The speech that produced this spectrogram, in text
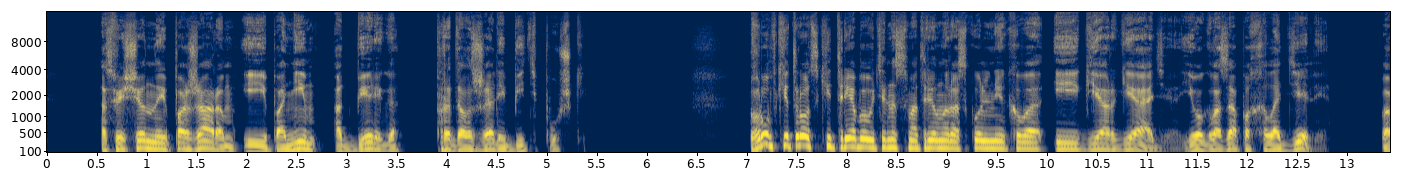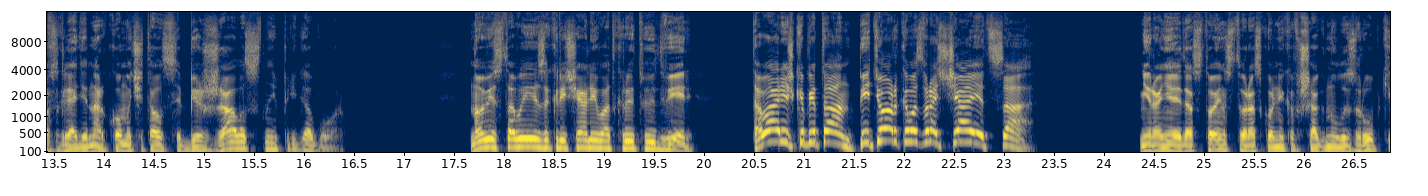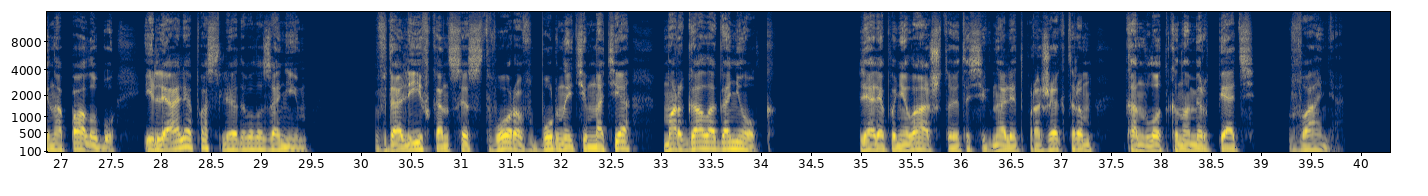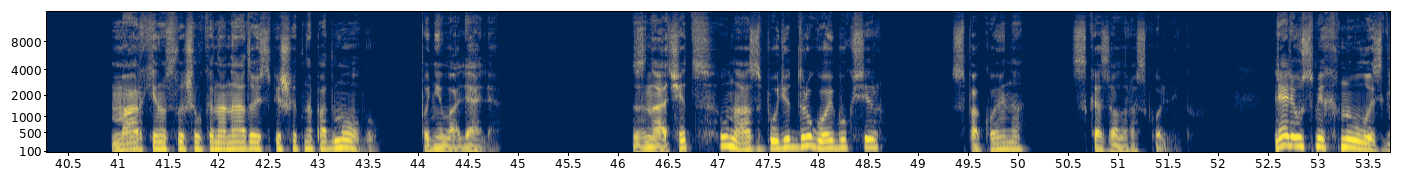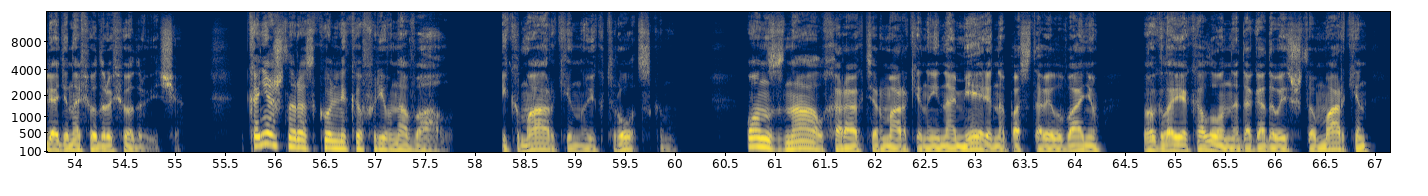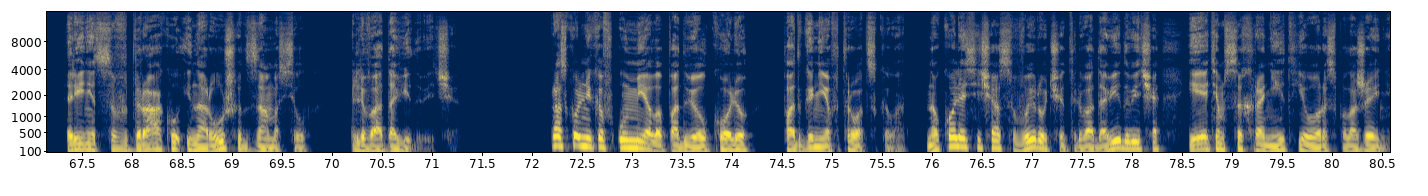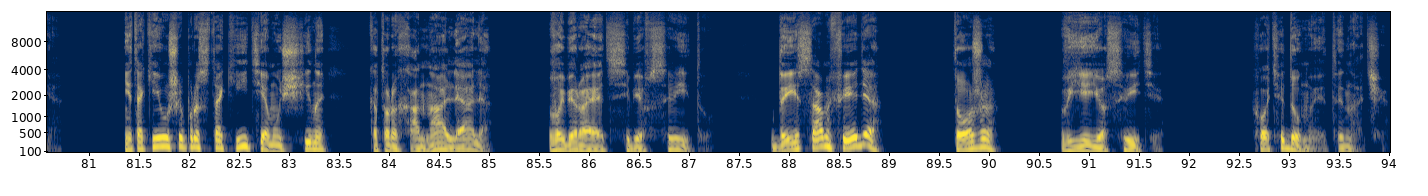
освещенные пожаром, и по ним от берега продолжали бить пушки. В рубке Троцкий требовательно смотрел на Раскольникова и Георгиаде. Его глаза похолодели. Во взгляде наркома читался безжалостный приговор. Но вестовые закричали в открытую дверь. «Товарищ капитан, пятерка возвращается!» Не роняя достоинства, Раскольников шагнул из рубки на палубу, и Ляля последовала за ним. Вдали, в конце створа, в бурной темноте, моргал огонек. Ляля поняла, что это сигналит прожектором конлодка номер пять «Ваня». Маркин услышал канонаду и спешит на подмогу, поняла Ляля. «Значит, у нас будет другой буксир», — спокойно сказал Раскольников. Ляля усмехнулась, глядя на Федора Федоровича. Конечно, Раскольников ревновал и к Маркину, и к Троцкому. Он знал характер Маркина и намеренно поставил Ваню во главе колонны, догадываясь, что Маркин ринется в драку и нарушит замысел Льва Давидовича. Раскольников умело подвел Колю под гнев Троцкого, но Коля сейчас выручит Льва Давидовича и этим сохранит его расположение. Не такие уж и простаки те мужчины, которых она, Ляля, выбирает себе в свиту. Да и сам Федя тоже в ее свите, хоть и думает иначе.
